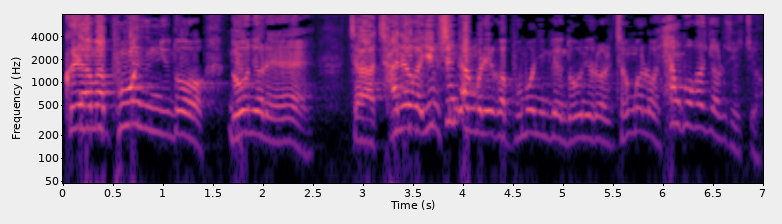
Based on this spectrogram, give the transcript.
그래 아마 부모님도 노년에 자 자녀가 입신양물이가 부모님들 노년을 정말로 행복하게 할 수 있죠.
